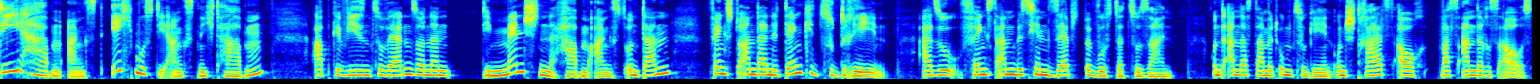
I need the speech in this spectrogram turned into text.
Die haben Angst. Ich muss die Angst nicht haben, abgewiesen zu werden, sondern die Menschen haben Angst. Und dann fängst du an, deine Denke zu drehen. Also fängst an, ein bisschen selbstbewusster zu sein und anders damit umzugehen und strahlst auch was anderes aus.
